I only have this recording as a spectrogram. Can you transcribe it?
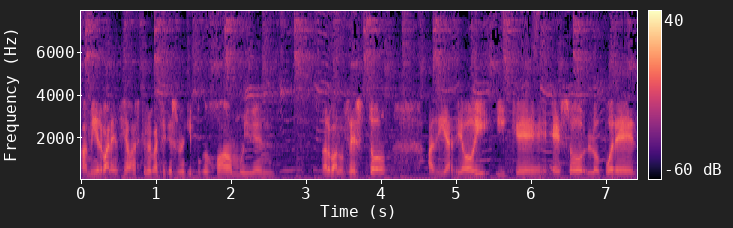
a mí el Valencia Basket me parece que es un equipo que juega muy bien al baloncesto a día de hoy y que eso lo puede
